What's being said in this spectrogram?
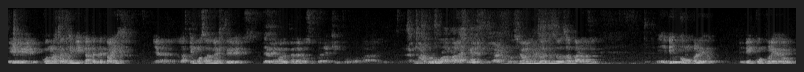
Eh, con nuestras limitantes de país, ya, lastimosamente debemos de tener un super equipo, ¿verdad? una grúa para subir la construcción, entonces toda esa parte es bien complejo, es bien complejo.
